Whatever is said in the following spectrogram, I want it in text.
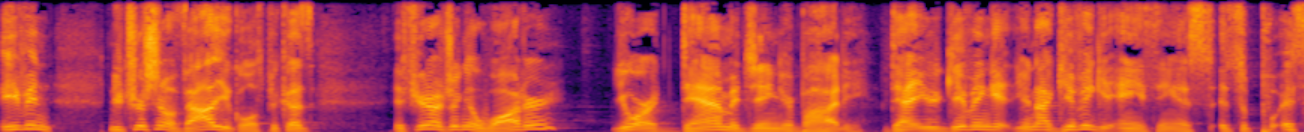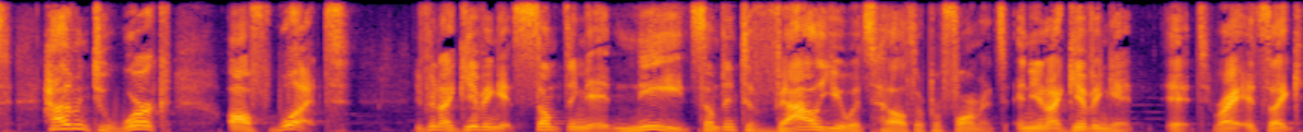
even nutritional value goals. Because if you're not drinking water, you are damaging your body. That You're giving it. You're not giving it anything. It's it's a, it's having to work off what if you're not giving it something that it needs, something to value its health or performance, and you're not giving it it right. It's like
